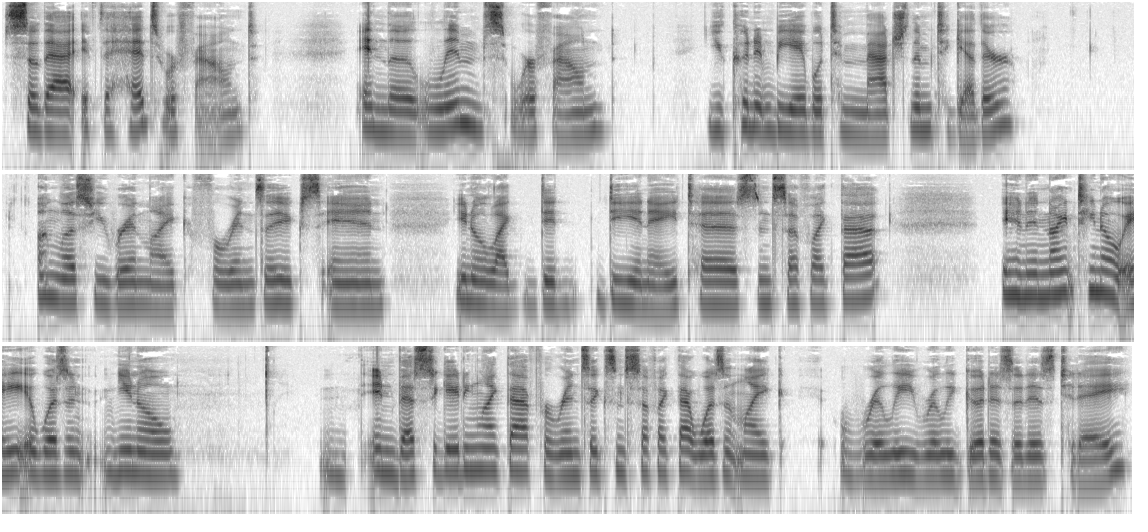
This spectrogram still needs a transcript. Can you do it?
So that if the heads were found and the limbs were found, you couldn't be able to match them together unless you ran like forensics and, you know, like did DNA tests and stuff like that. And in 1908, it wasn't, you know, investigating like that, forensics and stuff like that, wasn't like really, really good as it is today.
